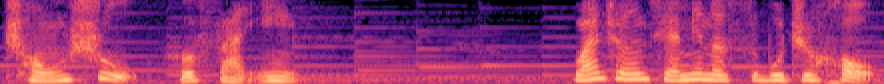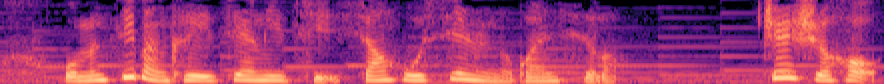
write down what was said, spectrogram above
重述和反应，完成前面的四步之后，我们基本可以建立起相互信任的关系了。这时候，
